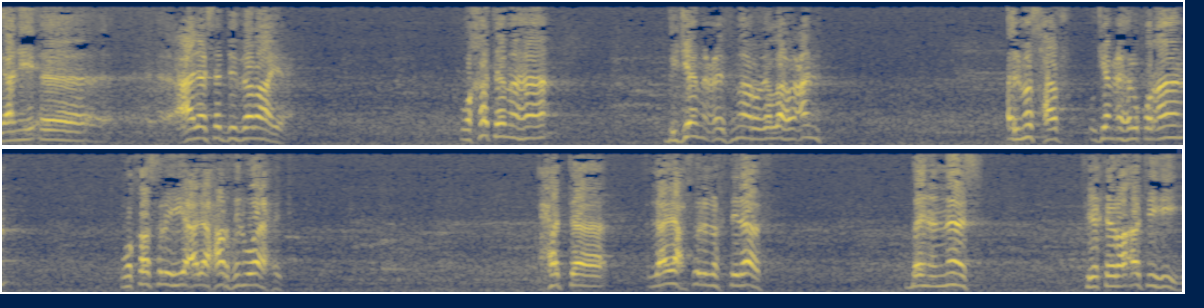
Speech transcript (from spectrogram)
يعني آه على سد الذرائع. وختمها بجمع عثمان رضي الله عنه المصحف وجمعه القرآن وقصره على حرف واحد. حتى لا يحصل الاختلاف بين الناس في قراءته.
